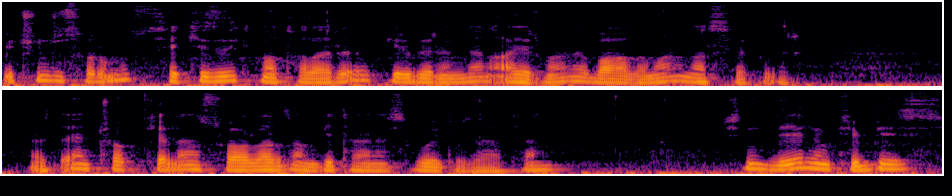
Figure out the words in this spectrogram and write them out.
3. sorumuz 8'lik notaları birbirinden ayırma ve bağlama nasıl yapılır? Evet en çok gelen sorulardan bir tanesi buydu zaten. Şimdi diyelim ki biz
